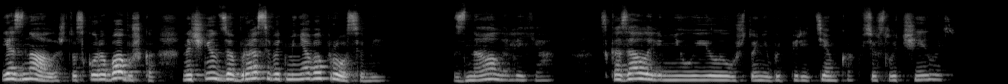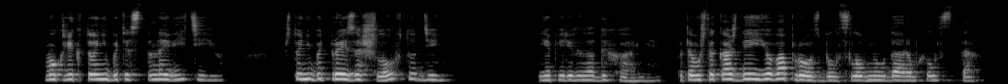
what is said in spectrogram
Я знала, что скоро бабушка начнет забрасывать меня вопросами. Знала ли я? Сказала ли мне Уиллоу что-нибудь перед тем, как все случилось? Мог ли кто-нибудь остановить ее? Что-нибудь произошло в тот день? Я перевела дыхание, потому что каждый ее вопрос был словно ударом холста.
